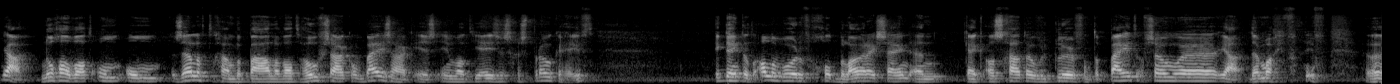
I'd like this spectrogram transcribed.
ja, nogal wat om, om zelf te gaan bepalen wat hoofdzaak of bijzaak is in wat Jezus gesproken heeft. ik denk dat alle woorden van God belangrijk zijn. En kijk, als het gaat over de kleur van tapijt of zo, uh, ja, daar mag je van, uh,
